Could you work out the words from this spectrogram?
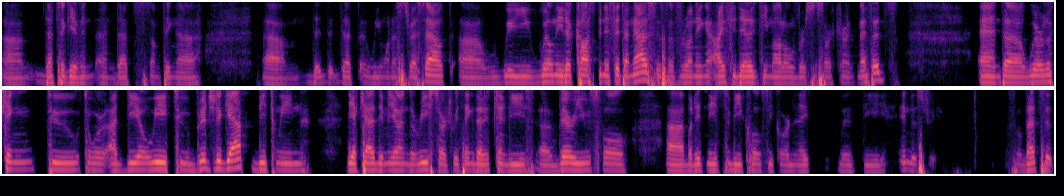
Um, that's a given, and that's something uh, um, that, that we want to stress out. Uh, we will need a cost benefit analysis of running a high fidelity model versus our current methods. And uh, we're looking to, to at DOE to bridge the gap between the academia and the research. We think that it can be uh, very useful, uh, but it needs to be closely coordinated with the industry. So that's it.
